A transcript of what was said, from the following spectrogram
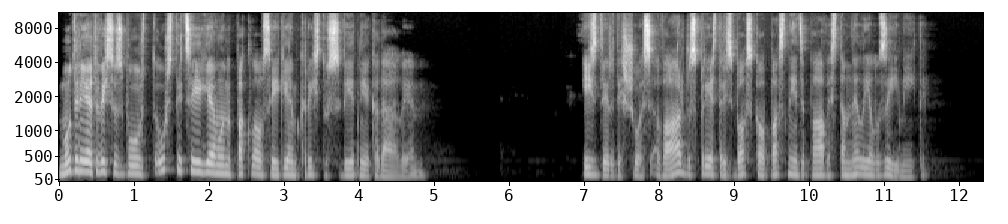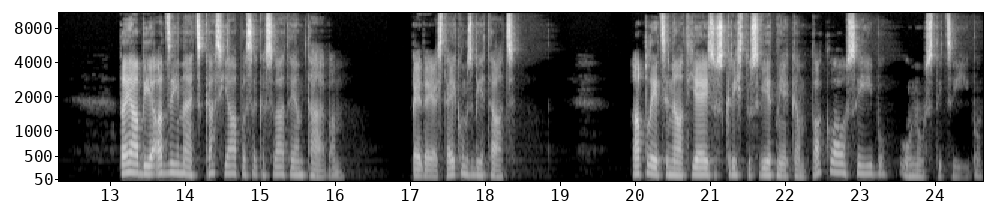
mudiniet visus būt uzticīgiem un paklausīgiem Kristus vietnieka dēliem. Izdzirdis šos vārdus, priesteris Bosko pasniedza pāvestam nelielu zīmīti. Tajā bija atzīmēts, kas jāpasaka svētajam tēvam. Pēdējais teikums bija tāds: apliecināt Jēzus Kristus vietniekam paklausību un uzticību.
